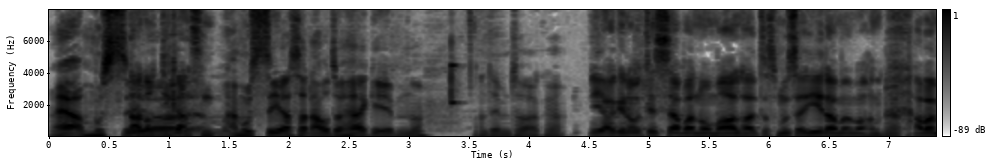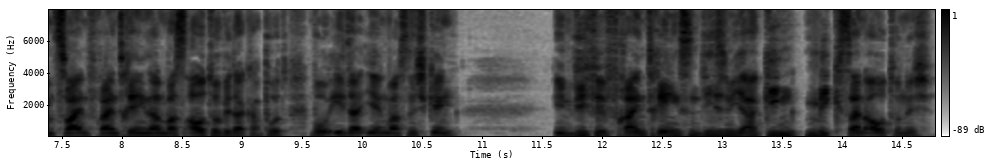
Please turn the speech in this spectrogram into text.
Ja, er musste, ja, noch die ganzen er musste ja sein Auto hergeben, ne? An dem Tag, ja. Ja, genau, das ist ja aber normal halt. Das muss ja jeder mal machen. Ja. Aber im zweiten freien Training dann war das Auto wieder kaputt, wo wieder irgendwas nicht ging. In wie viel freien Trainings in diesem Jahr ging Mick sein Auto nicht?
